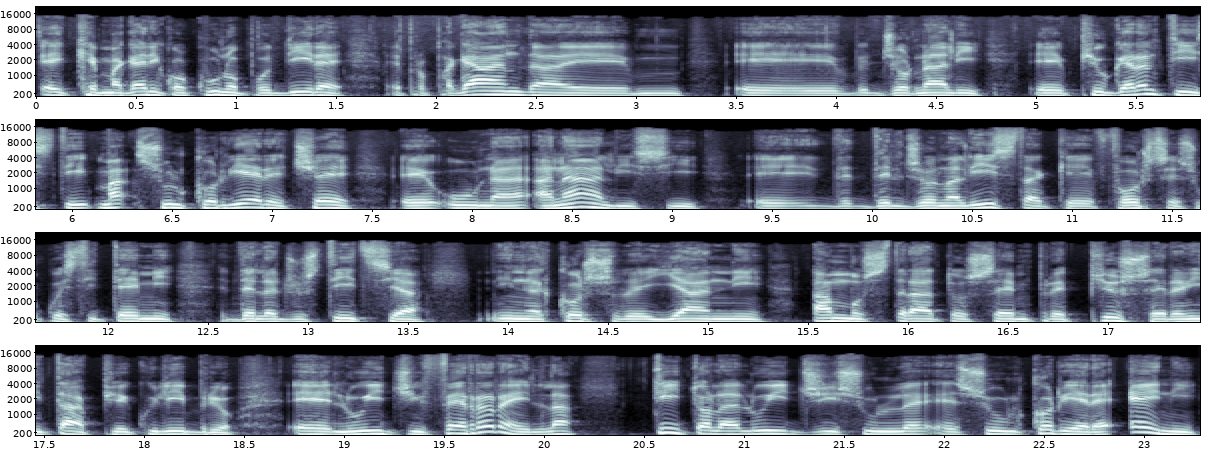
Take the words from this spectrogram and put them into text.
eh, che magari qualcuno può dire è propaganda mm, e giornali eh, più garantisti, ma sul Corriere c'è eh, un'analisi eh, del giornalista che forse su questi temi della giustizia nel corso degli anni ha mostrato sempre più serenità, più equilibrio, è Luigi Ferrarella Titola Luigi sul, eh, sul, Corriere Eni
